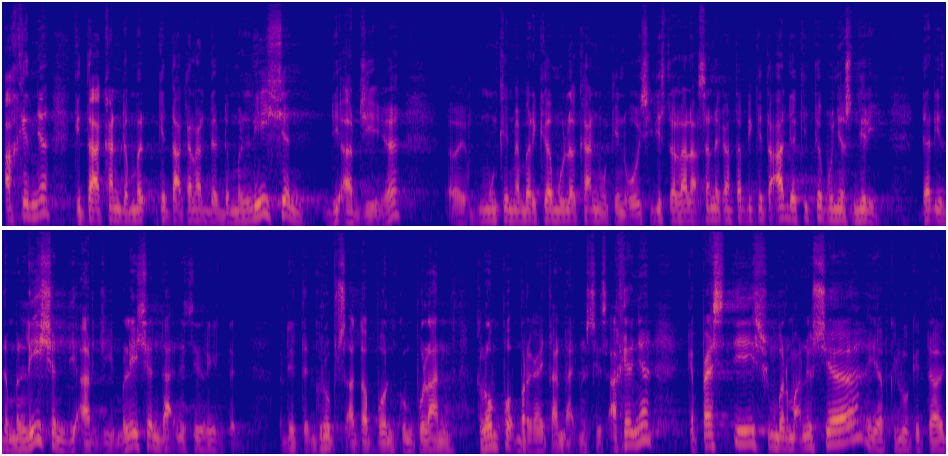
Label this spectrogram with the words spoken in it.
akhirnya kita akan kita akan ada the Malaysian DRG ya. Eh, mungkin Amerika mulakan, mungkin OECD setelah laksanakan, tapi kita ada kita punya sendiri. That is the Malaysian DRG, Malaysian Diagnosis Related, related Groups ataupun kumpulan kelompok berkaitan diagnosis. Akhirnya, kapasiti sumber manusia yang perlu kita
